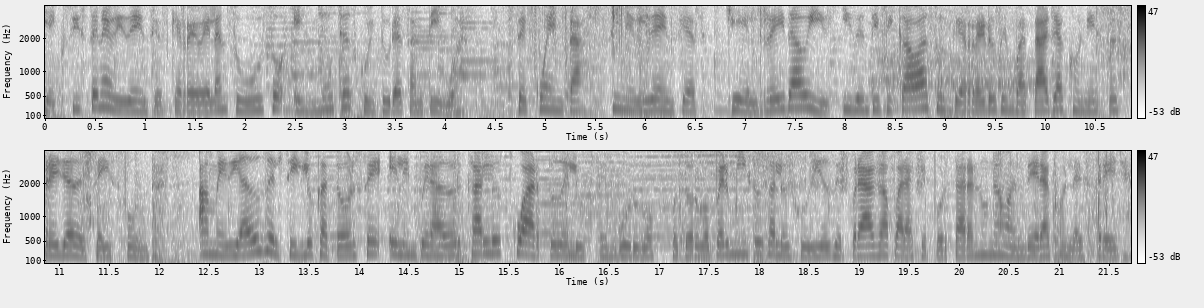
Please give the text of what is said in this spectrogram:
y existen evidencias que revelan su uso en muchas culturas antiguas. Se cuenta, sin evidencias, que el rey David identificaba a sus guerreros en batalla con esta estrella de seis puntas. A mediados del siglo XIV, el emperador Carlos IV de Luxemburgo otorgó permisos a los judíos de Praga para que portaran una bandera con la estrella.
